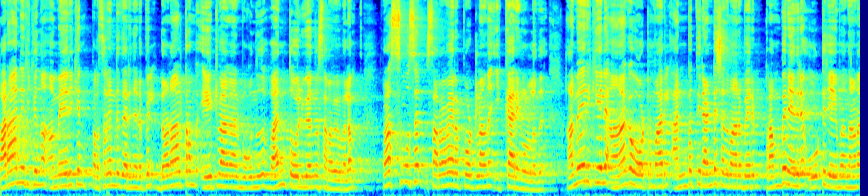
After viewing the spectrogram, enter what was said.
വരാനിരിക്കുന്ന അമേരിക്കൻ പ്രസിഡന്റ് തെരഞ്ഞെടുപ്പിൽ ഡൊണാൾഡ് ട്രംപ് ഏറ്റുവാങ്ങാൻ പോകുന്നത് വൻ തോൽവിയെന്ന സർവേ ഫലം റസ്മുസൻ സർവേ റിപ്പോർട്ടിലാണ് ഇക്കാര്യങ്ങളുള്ളത്. അമേരിക്കയിലെ ആകെ വോട്ടർമാരിൽ അൻപത്തിരണ്ട് ശതമാനം പേരും ട്രംപിനെതിരെ വോട്ട് ചെയ്യുമെന്നാണ്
